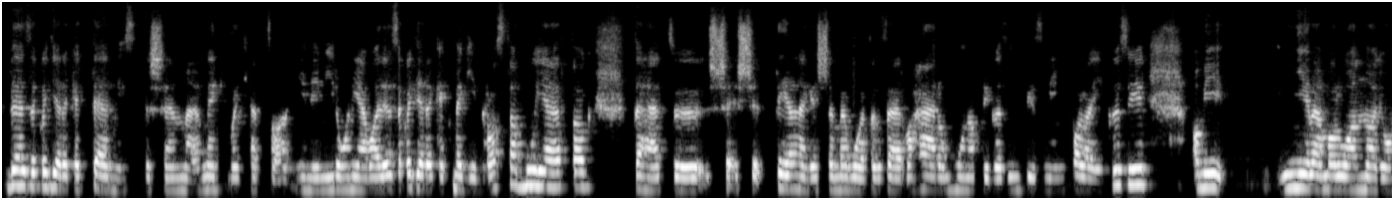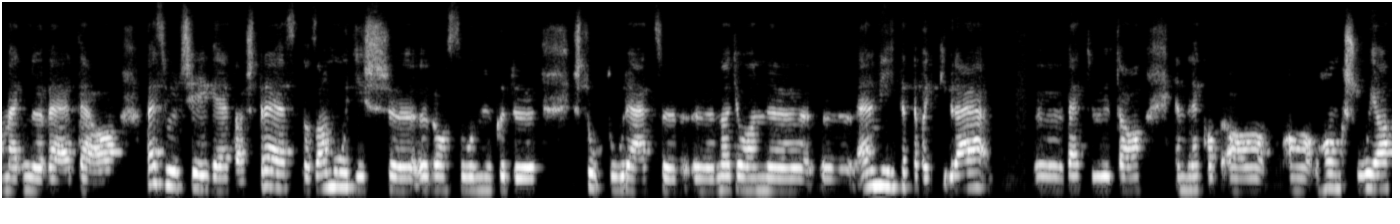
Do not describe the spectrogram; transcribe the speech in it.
de ezek a a gyerekek természetesen már meg, vagy hát a én iróniával, ezek a gyerekek megint rosszabbul jártak, tehát se, se, ténylegesen be voltak zárva három hónapig az intézmény falai közé, ami nyilvánvalóan nagyon megnövelte a feszültséget, a stresszt, az amúgy is rosszul működő struktúrát nagyon elmélyítette, vagy rá vetült a, ennek a, a, a hangsúlya,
